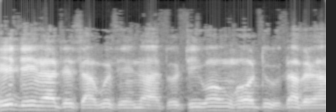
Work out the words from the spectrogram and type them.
ဧတေနသစ္စာဝိသေနသုတိဝံဟောတုသဗ္ဗရာ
